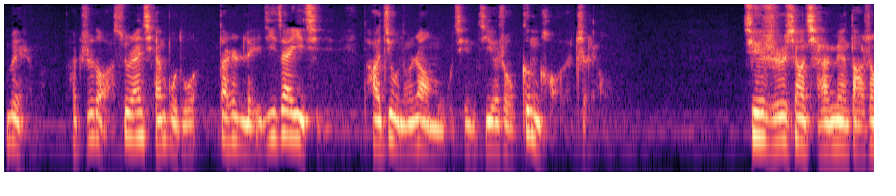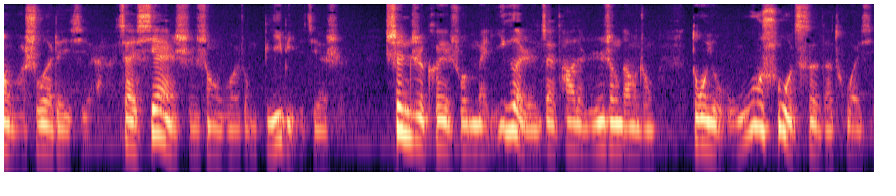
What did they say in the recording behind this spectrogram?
为什么？他知道啊，虽然钱不多，但是累积在一起，他就能让母亲接受更好的治疗。其实，像前面大圣我说的这些，在现实生活中比比皆是，甚至可以说，每一个人在他的人生当中都有无数次的妥协，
